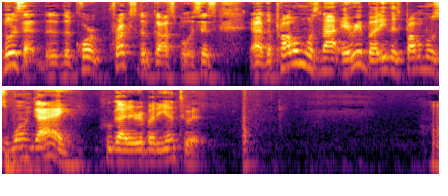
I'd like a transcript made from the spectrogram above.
Notice that the, the core crux of the gospel. It says uh, the problem was not everybody. The problem was one guy who got everybody into it. Hmm.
